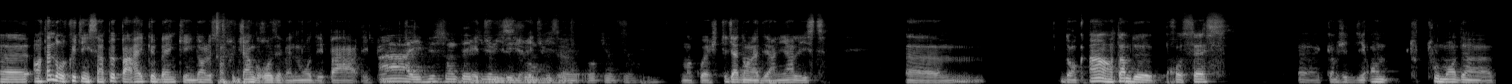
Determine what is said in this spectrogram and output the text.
Euh, en termes de recruiting, c'est un peu pareil que banking, dans le sens où tu as un gros événement au départ. Et puis, ah, et puis son tête, réduisent, Ok, ok, Donc, ouais, j'étais déjà dans la dernière liste. Euh, donc, un, en termes de process, euh, comme j'ai dit, on, tout, le monde,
